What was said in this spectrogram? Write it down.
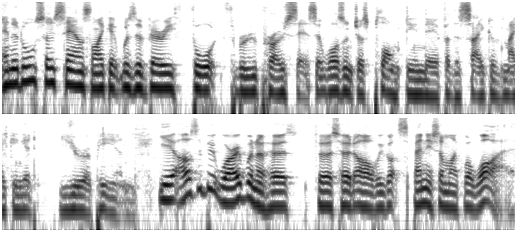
and it also sounds like it was a very thought through process. It wasn't just plonked in there for the sake of making it European. Yeah, I was a bit worried when I heard, first heard, oh, we've got Spanish. I'm like, well, why?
